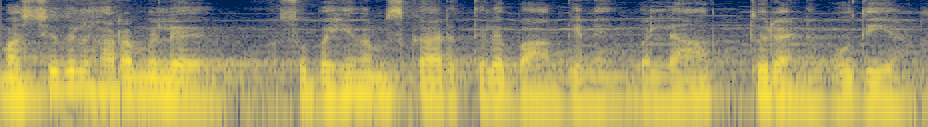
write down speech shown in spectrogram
മസ്ജിദുൽ ഹറമിലെ സുബഹി നമസ്കാരത്തിലെ ബാങ്കിന് വല്ലാത്തൊരു അനുഭൂതിയാണ്.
